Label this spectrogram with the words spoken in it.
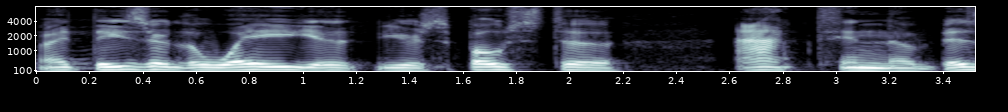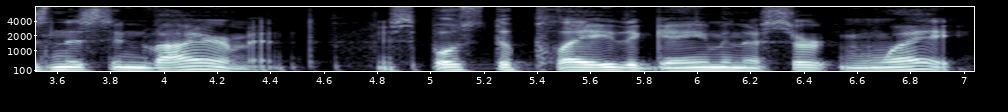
right? These are the way you, you're supposed to act in the business environment. You're supposed to play the game in a certain way.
